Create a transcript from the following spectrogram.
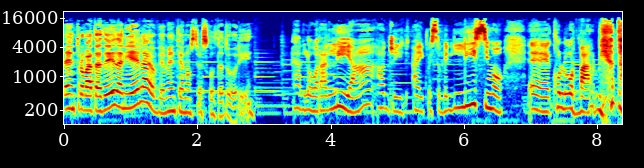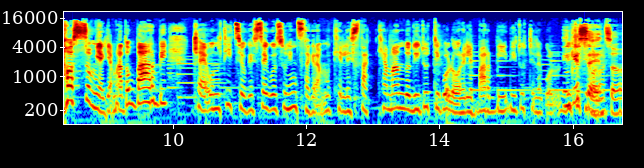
Ben trovata te Daniela e ovviamente ai nostri ascoltatori. Allora, Lia, oggi hai questo bellissimo eh, color Barbie addosso, mi ha chiamato Barbie, c'è un tizio che seguo su Instagram che le sta chiamando di tutti i colori, le Barbie di tutti i colori. In che senso?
